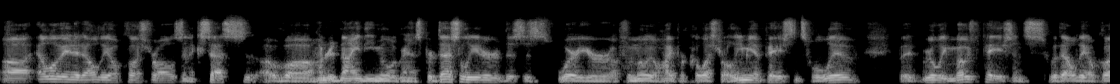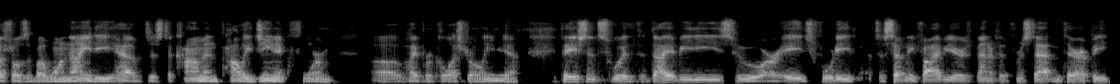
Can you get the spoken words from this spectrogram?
uh, elevated LDL cholesterol is in excess of uh, 190 milligrams per deciliter. This is where your uh, familial hypercholesterolemia patients will live. But really, most patients with LDL cholesterol is above 190 have just a common polygenic form of hypercholesterolemia. Patients with diabetes who are age 40 to 75 years benefit from statin therapy,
